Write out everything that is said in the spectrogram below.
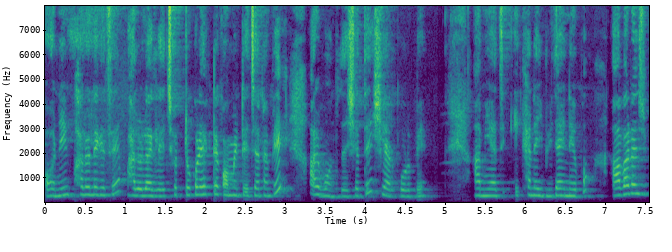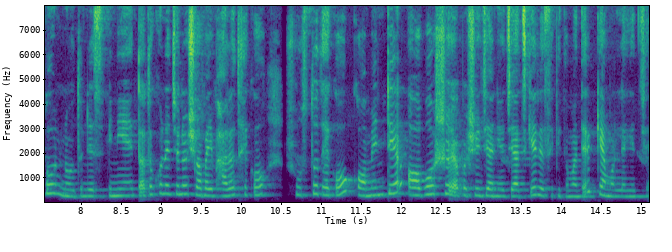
অনেক ভালো লেগেছে। ভালো লাগলে ছোট্ট করে একটা কমেন্টে জানাবে আর বন্ধুদের সাথে শেয়ার করবে। আমি আজ এখানেই বিদায় নেব। আবার আসব নতুন রেসিপি নিয়ে। ততক্ষণের জন্য সবাই ভালো থেকো, সুস্থ থেকো। কমেন্টে অবশ্যই অবশ্যই জানিও যে আজকের রেসিপি তোমাদের কেমন লেগেছে।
